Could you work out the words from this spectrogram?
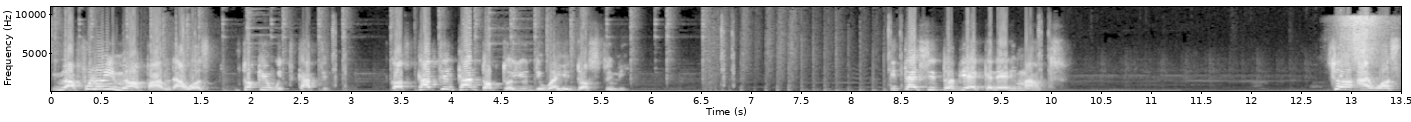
you are following me up and i was talking with captain. Because captain can't talk to you the way he does to me. He takes it to be a canary mouth. So i was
